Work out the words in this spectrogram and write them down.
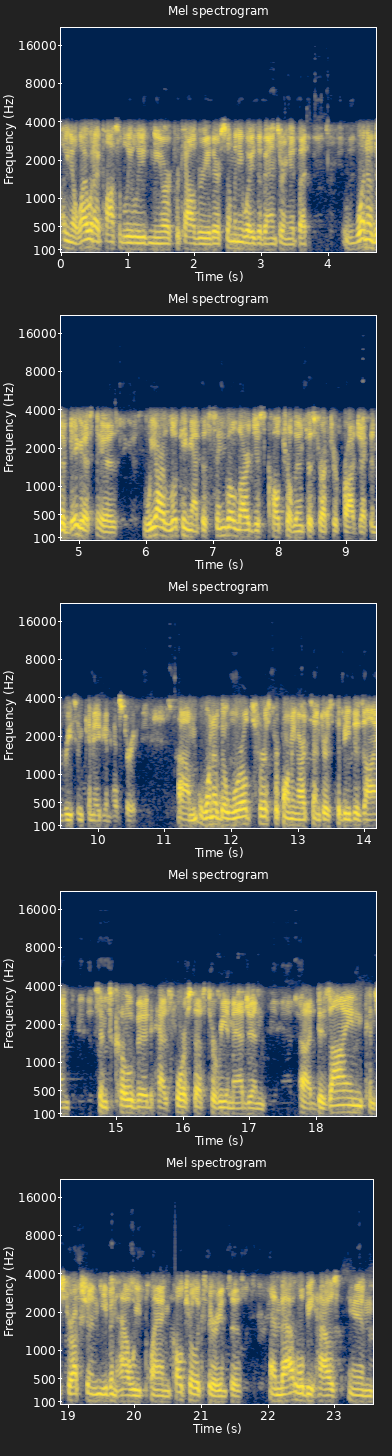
you know, why would I possibly leave New York for Calgary? There's so many ways of answering it, but one of the biggest is we are looking at the single largest cultural infrastructure project in recent Canadian history. Um, one of the world's first performing arts centers to be designed since COVID has forced us to reimagine uh, design, construction, even how we plan cultural experiences, and that will be housed in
